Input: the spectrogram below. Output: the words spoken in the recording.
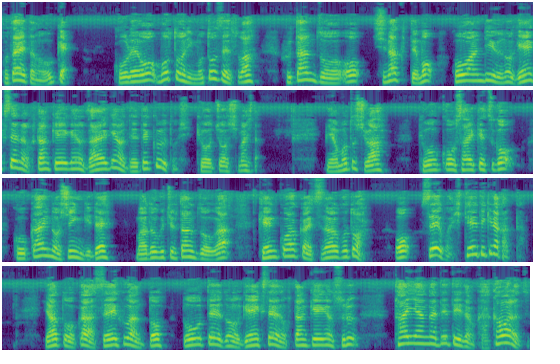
答えたのを受け、これを元に戻せは負担増をしなくても法案理由の現役世代の負担軽減の財源は出てくると強調しました。宮本氏は強行採決後、5回の審議で窓口負担増が健康悪化につながることは、を政府は否定できなかった。野党から政府案と同程度の現役世代の負担軽減をする対案が出ていたにもかかわらず、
